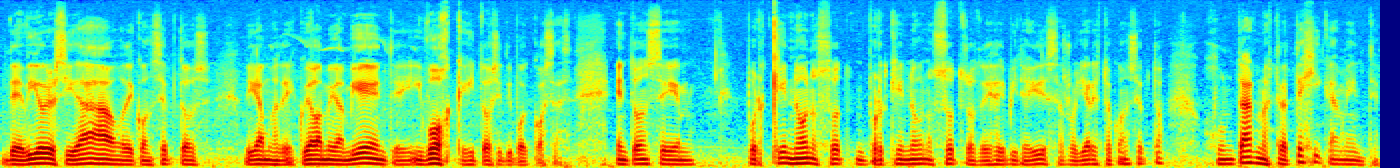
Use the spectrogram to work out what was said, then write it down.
de biodiversidad o de conceptos digamos, de cuidado del medio ambiente y bosques y todo ese tipo de cosas. Entonces, ¿por qué no nosotros, por qué no nosotros desde Piraí desarrollar estos conceptos, juntarnos estratégicamente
